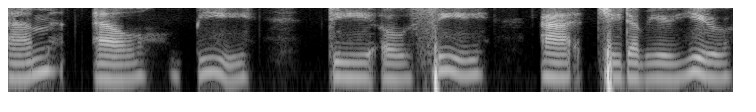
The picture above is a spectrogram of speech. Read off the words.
mlbdoc at gwu.edu.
